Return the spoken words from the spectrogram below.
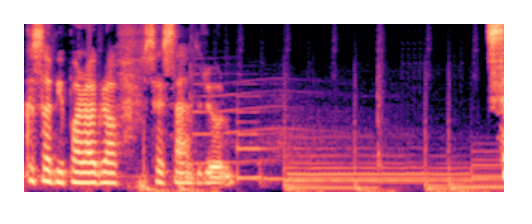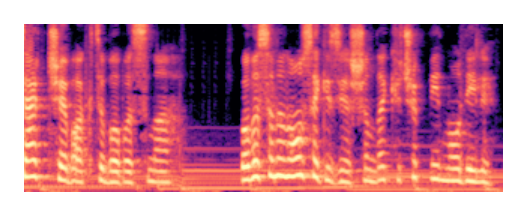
kısa bir paragraf seslendiriyorum. Sertçe baktı babasına. Babasının 18 yaşında küçük bir modeli.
